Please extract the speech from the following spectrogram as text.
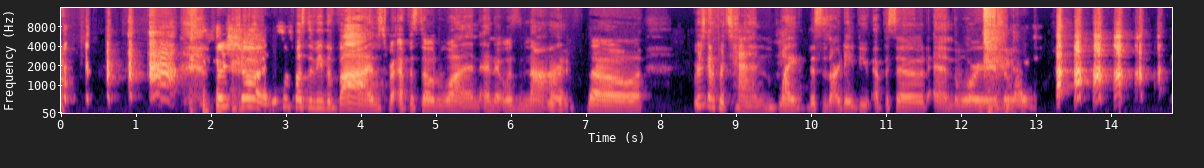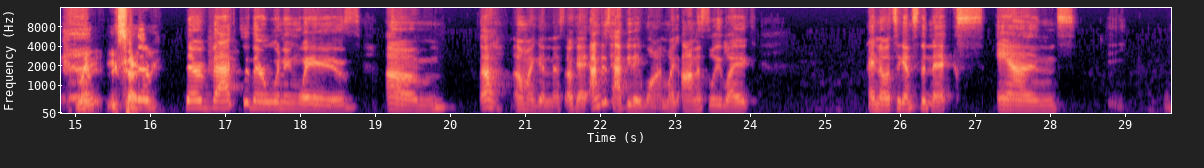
for sure. This was supposed to be the vibes for episode one, and it was not. Right. So we're just gonna pretend like this is our debut episode, and the Warriors are like, right, exactly. they're back to their winning ways. Um, oh, oh my goodness. Okay, I'm just happy they won. Like honestly, like I know it's against the Knicks, and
